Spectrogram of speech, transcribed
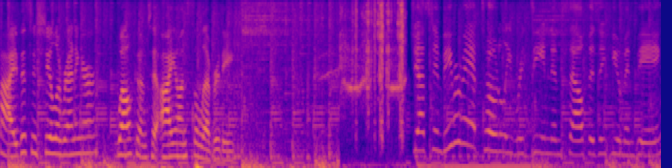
Hi, this is Sheila Renninger. Welcome to Eye On Celebrity. Justin Bieber may have totally redeemed himself as a human being.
